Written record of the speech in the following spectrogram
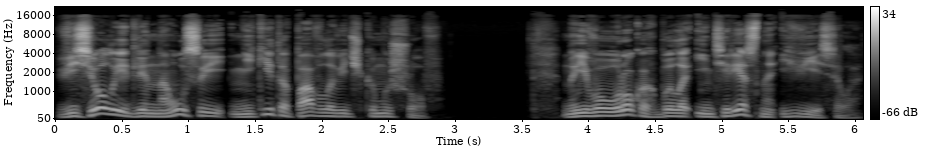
веселый и длинноусый Никита Павлович Камышов. На его уроках было интересно и весело.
